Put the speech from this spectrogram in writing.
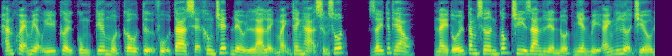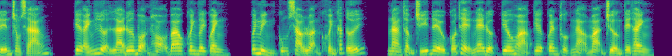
Hắn khỏe miệng ý cười cùng kia một câu tự phụ ta sẽ không chết đều là lệnh mạnh thanh hạ sửng sốt. Giây tiếp theo, này tối tâm sơn cốc chi gian liền đột nhiên bị ánh lửa chiếu đến trong sáng, kia ánh lửa là đưa bọn họ bao quanh vây quanh, quanh mình cũng xảo loạn khoảnh khắc tới, nàng thậm chí đều có thể nghe được tiêu hỏa kia quen thuộc ngạo mạn trường tê thanh,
